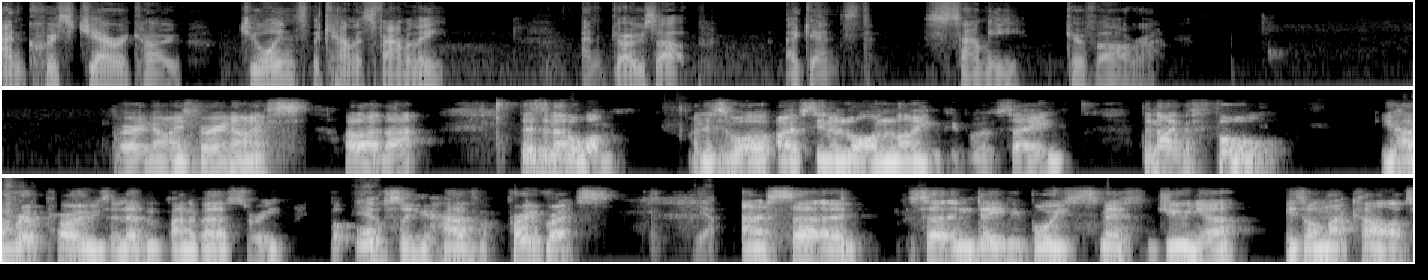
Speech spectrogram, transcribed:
And Chris Jericho joins the Callis family and goes up against Sammy Guevara. Very nice, very nice. I like that. There's another one, and this is what I've seen a lot online. People are saying the night before you have Rev Pro's 11th anniversary, but Yep. also you have Progress. Yep. And a certain certain Davy Boy Smith Jr. is on that card.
